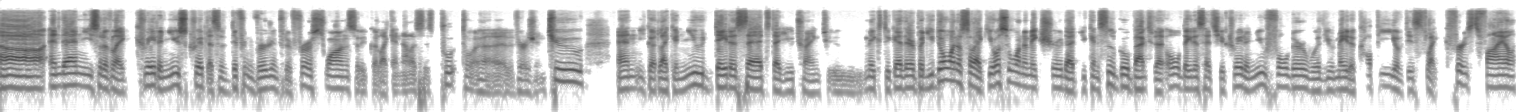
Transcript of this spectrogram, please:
Uh, and then you sort of like create a new script that's a different version for the first one. So you've got like analysis put uh, version two, and you've got like a new data set that you're trying to mix together. But you don't want to select, you also want to make sure that you can still go back to that old data sets. You create a new folder where you made a copy of this like first file.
